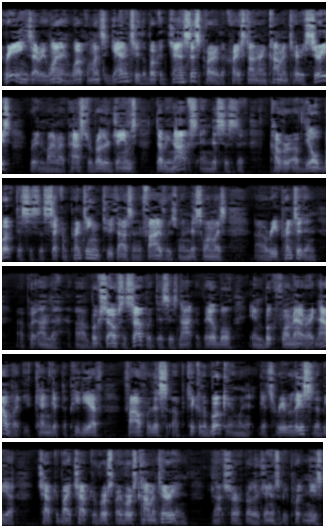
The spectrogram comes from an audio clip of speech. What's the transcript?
Greetings, everyone, and welcome once again to the book of Genesis, part of the Christ Honoring Commentary series, written by my pastor, brother James W. Knox, and this is the cover of the old book. This is the second printing. 2005 was when this one was uh, reprinted and uh, put on the uh, bookshelves and stuff, but this is not available in book format right now, but you can get the PDF file for this uh, particular book, and when it gets re-released, it'll be a chapter by chapter, verse by verse commentary, and I'm not sure if Brother James will be putting these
